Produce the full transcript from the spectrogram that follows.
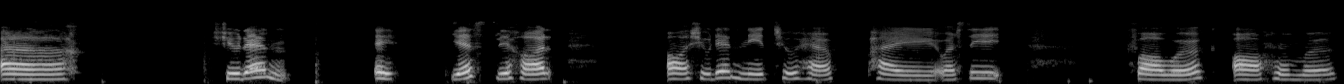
uh student, eh, yes, because all children need to have privacy for work or homework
